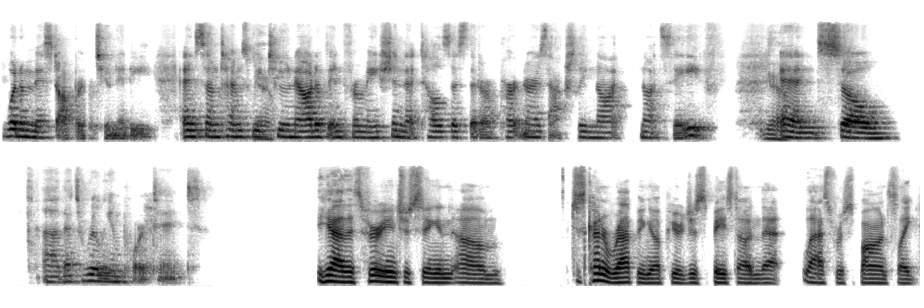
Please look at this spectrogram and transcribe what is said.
What a missed opportunity. And sometimes we Yeah. tune out of information that tells us that our partner is actually not not safe. Yeah. And so uh, that's really important. Yeah, that's very interesting. And um, just kind of wrapping up here, just based on that last response, like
